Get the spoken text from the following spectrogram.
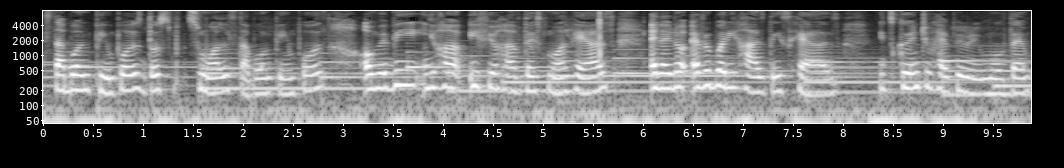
stubborn pimples those small stubborn pimples or maybe you have if you have the small hairs and i know everybody has these hairs it's going to help you remove them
